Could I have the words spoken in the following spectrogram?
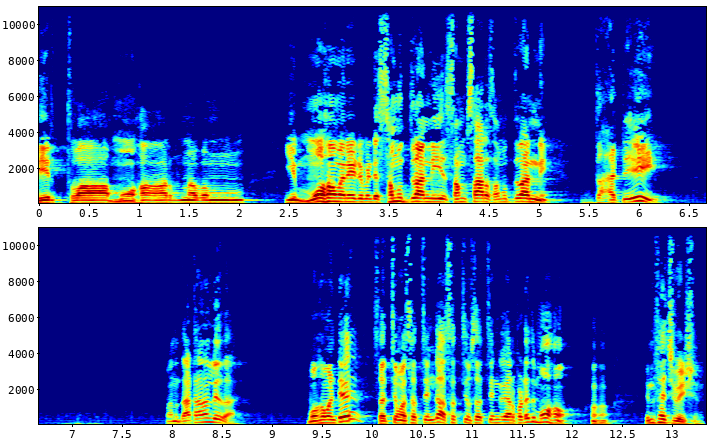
తీర్త్వా మోహార్ణవం. ఈ మోహం అనేటువంటి సముద్రాన్ని ఈ సంసార సముద్రాన్ని దాటి. మనం దాటానా లేదా? మోహం అంటే సత్యం అసత్యంగా అసత్యం సత్యంగా కనపడేది మోహం. ఇన్ సచ్యువేషన్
